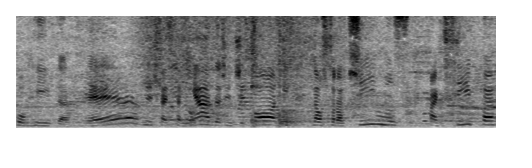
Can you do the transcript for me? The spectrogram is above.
corrida, é a gente faz caminhada, a gente corre, dá os trotinhos, participa.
